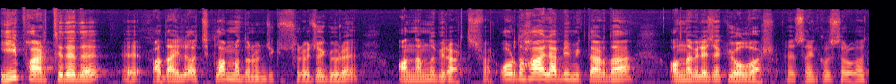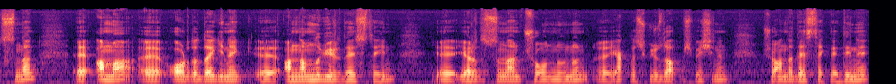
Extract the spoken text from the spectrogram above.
İyi Parti'de de e, adaylığı açıklanmadan önceki sürece göre anlamlı bir artış var. Orada hala bir miktar daha alınabilecek yol var e, Sayın Kılıçdaroğlu açısından. E, ama e, orada da yine e, anlamlı bir desteğin e, yarıtısından çoğunluğunun e, yaklaşık %65'inin şu anda desteklediğini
